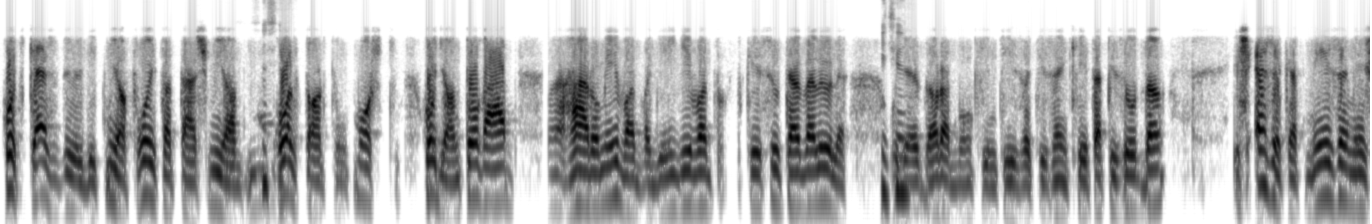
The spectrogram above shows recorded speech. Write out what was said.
hogy kezdődik, mi a folytatás, mi a, hol tartunk most, hogyan tovább, három évad, vagy négy évad készült el belőle, Igen. ugye darabonként 10 vagy 12 epizóddal, és ezeket nézem, és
